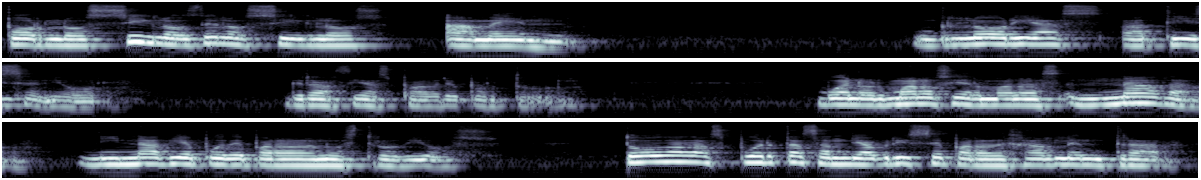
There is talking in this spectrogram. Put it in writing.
por los siglos de los siglos. Amén. Glorias a ti, Señor. Gracias, Padre, por todo. Bueno, hermanos y hermanas, nada ni nadie puede parar a nuestro Dios. Todas las puertas han de abrirse para dejarle entrar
